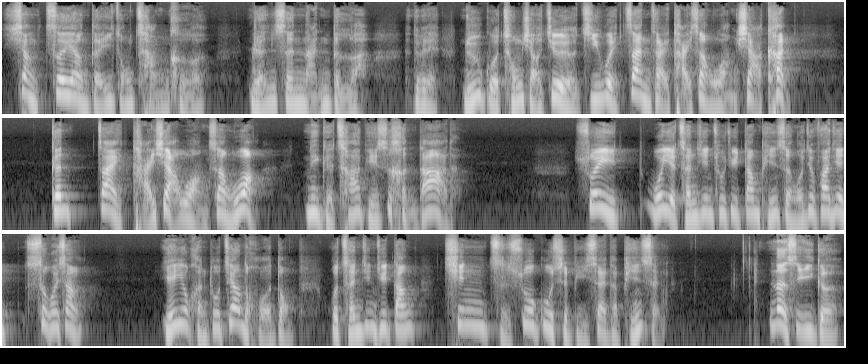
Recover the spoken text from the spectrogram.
像这样的一种场合，人生难得啊，对不对？如果从小就有机会站在台上往下看，跟在台下往上望，那个差别是很大的。所以我也曾经出去当评审，我就发现社会上也有很多这样的活动。我曾经去当亲子说故事比赛的评审。那是一个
